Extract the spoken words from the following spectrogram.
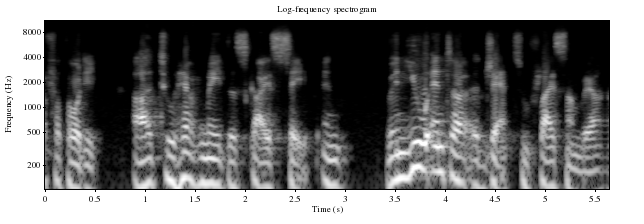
Authority, uh, to have made the skies safe. And when you enter a jet to fly somewhere,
